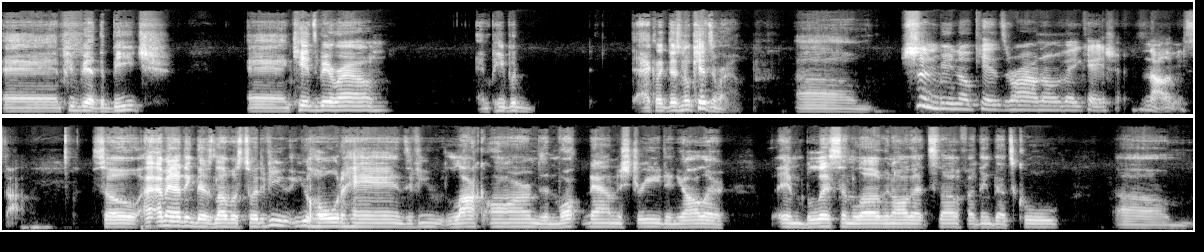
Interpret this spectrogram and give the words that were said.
and people be at the beach and kids be around and people act like there's no kids around. Um, Shouldn't be no kids around on vacation. No, let me stop. so I, I mean, I think there's levels to it. If you you hold hands, if you lock arms and walk down the street and y'all are in bliss and love and all that stuff, I think that's cool. Um,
